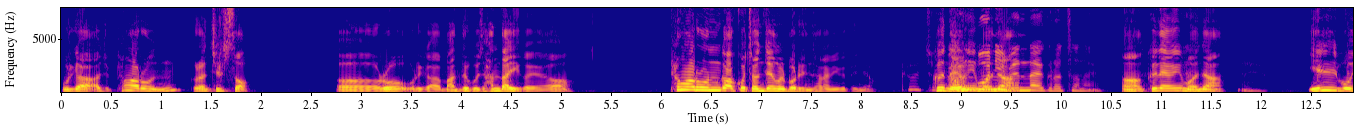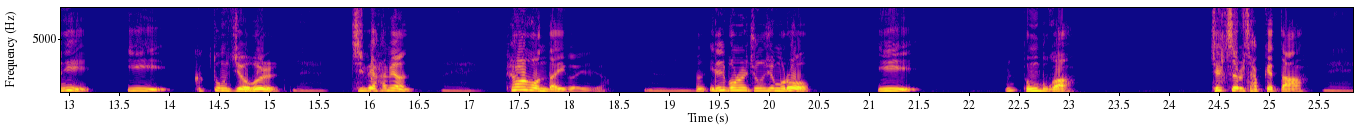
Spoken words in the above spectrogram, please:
우리가 아주 평화로운 그런 질서로 우리가 만들고자 한다 이거예요. 거 갖고 전쟁을 벌이는 사람이거든요. 그렇죠. 그 내용이 뭐냐? 맨날 그렇잖아요. 어, 그 내용이 뭐냐? 네. 일본이 이 극동 지역을 네. 지배하면 네. 평화가 온다 이거예요. 음. 어? 일본을 중심으로 이 음? 동북아 질서를 잡겠다. 네.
